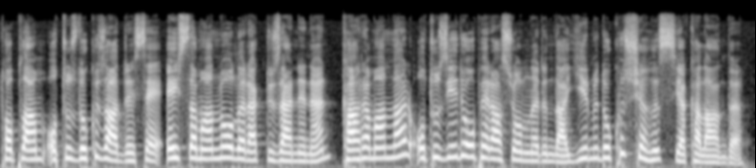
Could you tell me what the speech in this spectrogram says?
toplam 39 adrese eş zamanlı olarak düzenlenen Kahramanlar 37 operasyonlarında 29 şahıs yakalandı.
